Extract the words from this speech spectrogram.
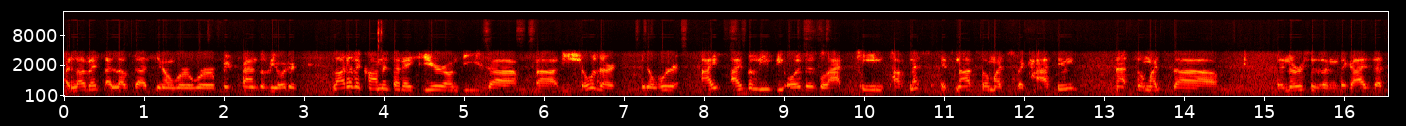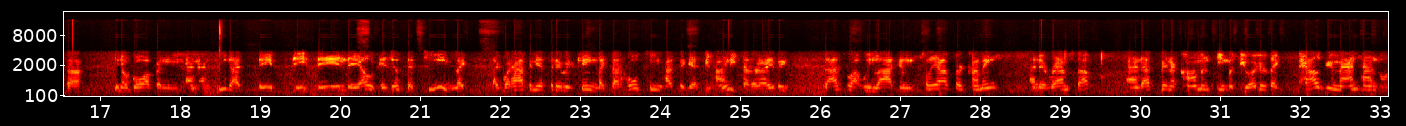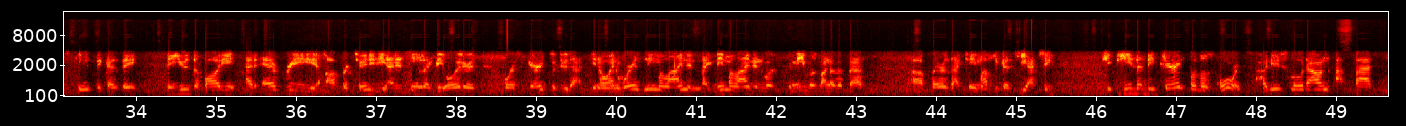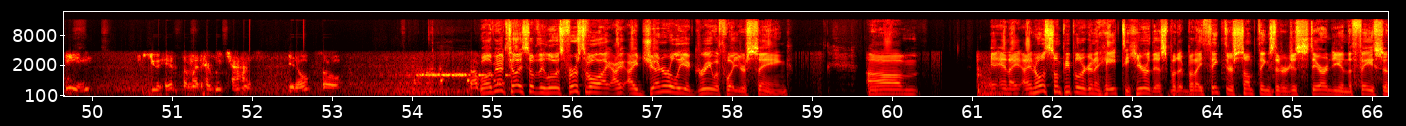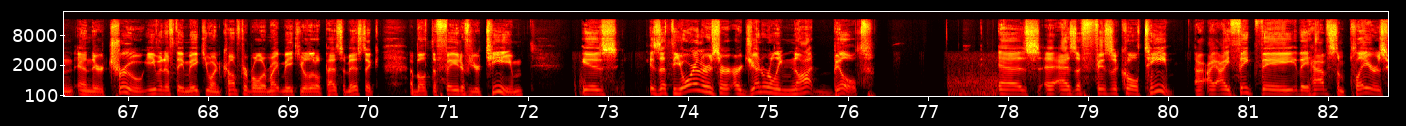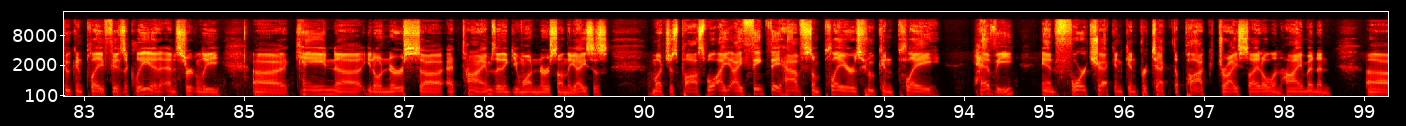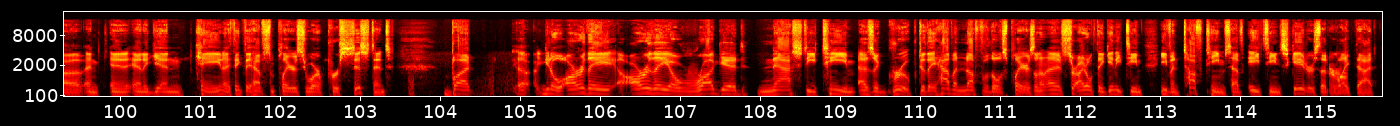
I love it. I love that, you know, we're, we're big fans of the Oilers. A lot of the comments that I hear on these uh, uh, these shows are, you know, we're I, I believe the Oilers lack team toughness. It's not so much the casting, not so much the, the nurses and the guys that, uh, you know, go up and, and, and do that day, day, day in, day out. It's just a team. Like, like what happened yesterday with Kane. Like, that whole team has to get behind each other. I think that's what we lack. And playoffs are coming, and it ramps up. And that's been a common theme with the Oilers. Like, Calgary manhandles teams because they – they use the body at every opportunity, and it seems like the Oilers were scared to do that. You know, and where's Niemelainen? Like Niemelainen was to me was one of the best uh, players that came up because he actually he, he's a deterrent for those forwards. How do you slow down a fast team? You hit them at every chance. You know, so. Well, I'm going to tell you something, Lewis. First of all, I, I generally agree with what you're saying. Um, and I, I, know some people are going to hate to hear this, but but I think there's some things that are just staring you in the face, and and they're true, even if they make you uncomfortable or might make you a little pessimistic about the fate of your team. Is is that the Oilers are, are generally not built as as a physical team. I, I, think they they have some players who can play physically, and, and certainly uh, Kane, uh, you know, Nurse uh, at times. I think you want Nurse on the ice much as possible. I, I think they have some players who can play heavy and forecheck and can protect the puck. Draisaitl and Hyman and, uh, and and and again Kane. I think they have some players who are persistent, but uh, you know, are they are they a rugged, nasty team as a group? Do they have enough of those players? And I, I don't think any team, even tough teams, have 18 skaters that are like that.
